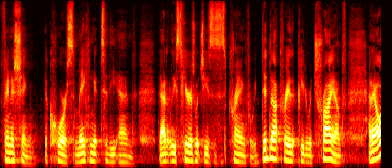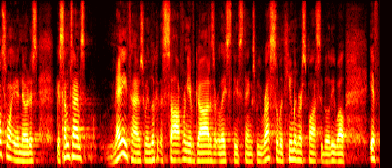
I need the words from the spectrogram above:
finishing the course, making it to the end. That at least here is what Jesus is praying for. He did not pray that Peter would triumph. And I also want you to notice, because sometimes, many times, when we look at the sovereignty of God as it relates to these things, we wrestle with human responsibility. Well, if,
